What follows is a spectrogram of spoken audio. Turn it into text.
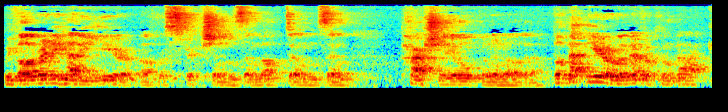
We've already had a year of restrictions and lockdowns and partially open and all that. But that year will never come back.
